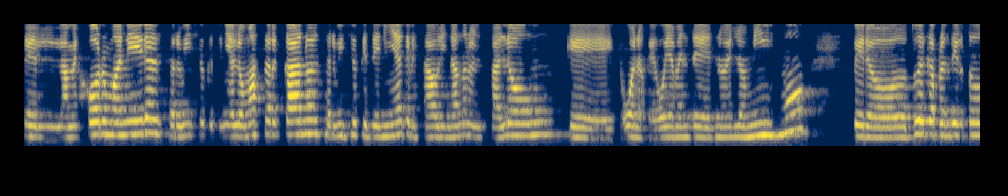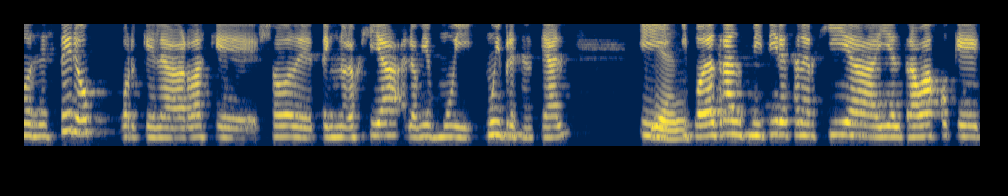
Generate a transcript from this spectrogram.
de la mejor manera el servicio que tenía, lo más cercano al servicio que tenía que le estaba brindando en el salón, que bueno, que obviamente no es lo mismo, pero tuve que aprender todo desde cero porque la verdad es que yo de tecnología, lo mío es muy, muy presencial. Y, poder transmitir esa energía y el trabajo que,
